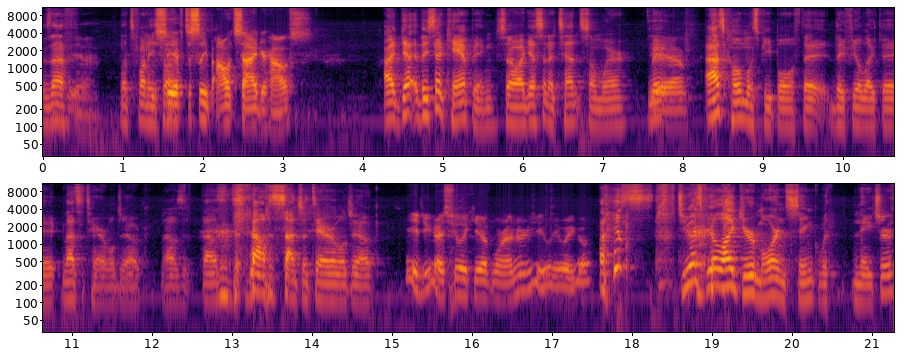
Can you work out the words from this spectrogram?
Is that yeah. that's funny? So you have to sleep outside your house. I get they said camping, so I guess in a tent somewhere. May- Yeah, Ask homeless people if they they feel like they. That's a terrible joke. That was that was that was such a terrible joke. Hey, do you guys feel like you have more energy when you wake up? Do you guys feel like you're more in sync with nature?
